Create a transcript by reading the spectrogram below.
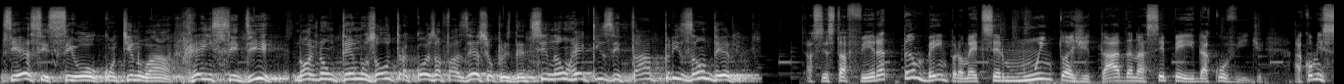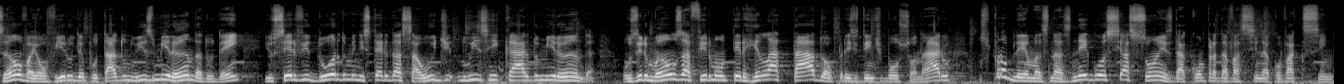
Se esse senhor continuar reincidir, nós não temos outra coisa a fazer, senhor presidente, senão requisitar a prisão dele. A sexta-feira também promete ser muito agitada na CPI da Covid. A comissão vai ouvir o deputado Luiz Miranda, do DEM, e o servidor do Ministério da Saúde, Luiz Ricardo Miranda. Os irmãos afirmam ter relatado ao presidente Bolsonaro os problemas nas negociações da compra da vacina Covaxin.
